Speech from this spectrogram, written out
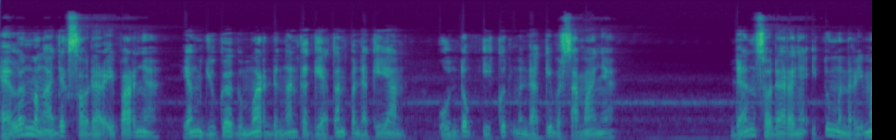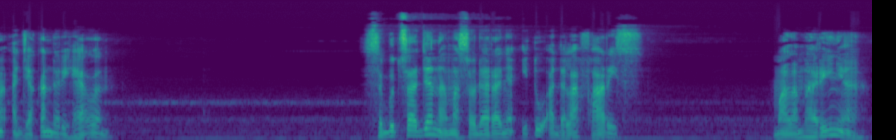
Helen mengajak saudara iparnya yang juga gemar dengan kegiatan pendakian untuk ikut mendaki bersamanya. Dan saudaranya itu menerima ajakan dari Helen. Sebut saja nama saudaranya itu adalah Faris. Malam harinya,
